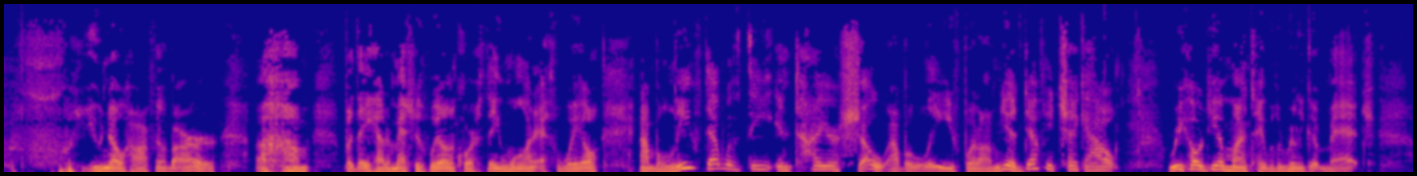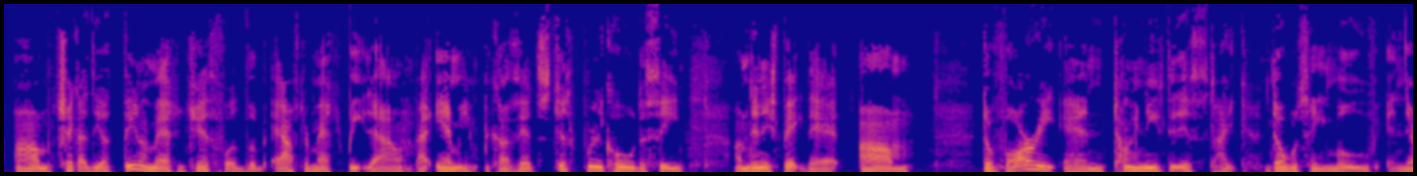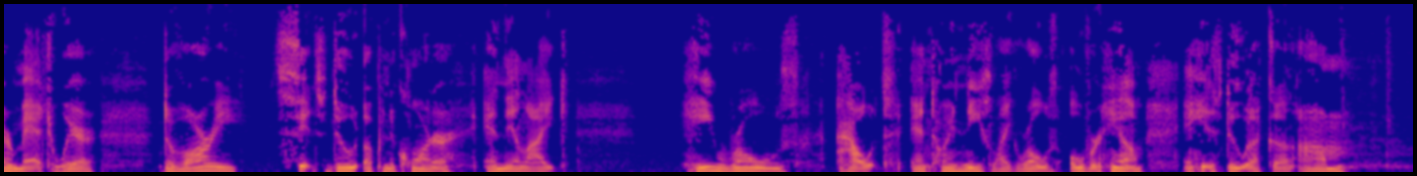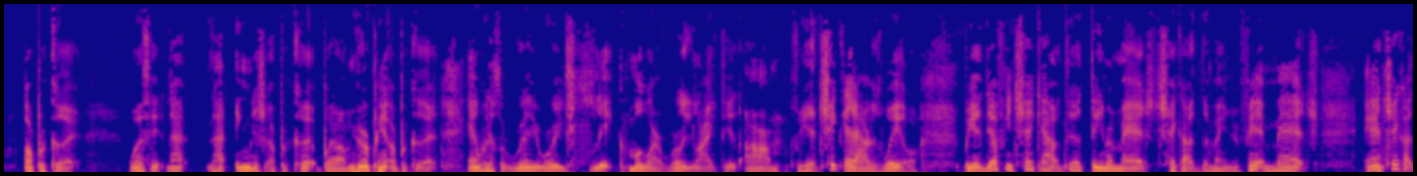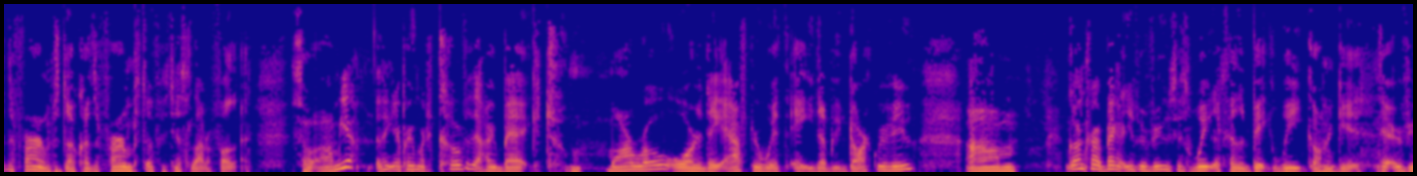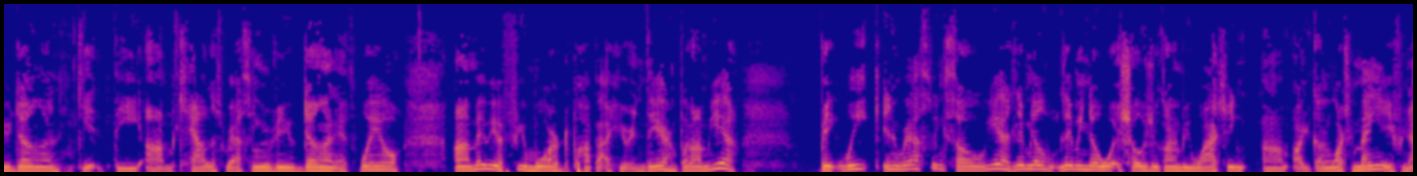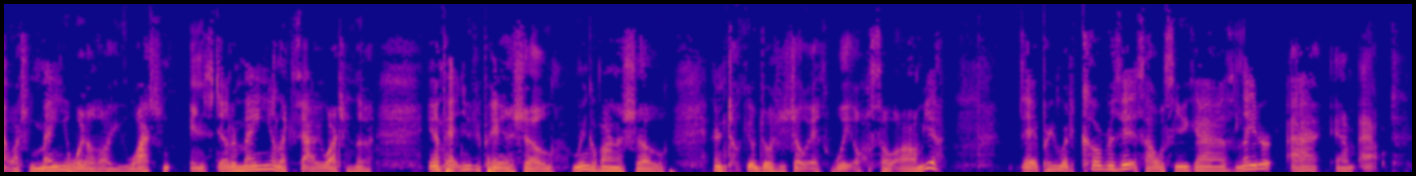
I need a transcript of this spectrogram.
you know how I feel about her. Um, but they had a match as well. Of course, they won as well. I believe that was the entire show. I believe, but um, yeah, definitely check out Riho Diamante was a really good match. Um, check out the Athena match just for the after match beatdown by Emi because that's just really cool to see. Um, didn't expect that. Um, Daivari and Tony Nese did this like double team move in their match where Daivari sits dude up in the corner and then like he rolls out and Tony Nese like rolls over him and hits dude like a um uppercut. Was it not not English uppercut, but um European uppercut. And it was a really, really slick move. I really liked it. Um so yeah, check that out as well. But yeah, definitely check out the Athena match, check out the main event match, and check out the firm stuff because the firm stuff is just a lot of fun. So um yeah, I think that pretty much covers it. I'll be back tomorrow or the day after with AEW Dark review. Um gonna try to back out these reviews this week. Like I said, a big week. Gonna get that review done. Get the um Callis wrestling review done as well. Um, maybe a few more to pop out here and there. But um, yeah, big week in wrestling. So yeah, let me know. Let me know what shows you're gonna be watching. Um, are you gonna watch Mania? If you're not watching Mania, what else are you watching instead of Mania? Like I said, I'll be watching the Impact New Japan show, Ring of Honor show, and Tokyo Joshi show as well. So um, yeah that pretty much covers it. So I will see you guys later. I am out.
